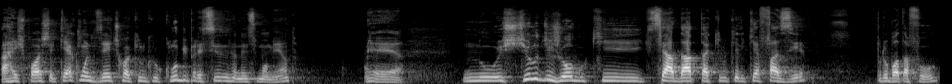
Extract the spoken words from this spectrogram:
a resposta que é condizente com aquilo que o clube precisa nesse momento, é, no estilo de jogo que, se adapta àquilo que ele quer fazer para o Botafogo.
